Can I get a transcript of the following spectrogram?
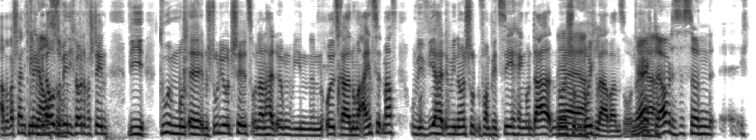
Aber wahrscheinlich Geht können genauso so. wenig Leute verstehen, wie du im, äh, im Studio chillst und dann halt irgendwie einen Ultra Nummer 1 Hit machst und wie wir halt irgendwie neun Stunden vom PC hängen und da neun Ja, Stunden ja. durchlabern so. Ne? Ja, Ja. ich glaube, das ist so ein, ich,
